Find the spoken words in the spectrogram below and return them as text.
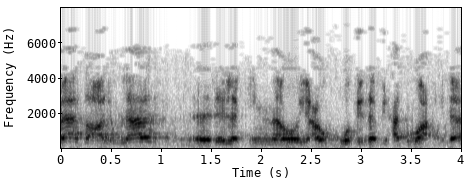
bəzi alimlər e, deyirlər ki, innəhu yəuqu bi zəbihət vahidə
